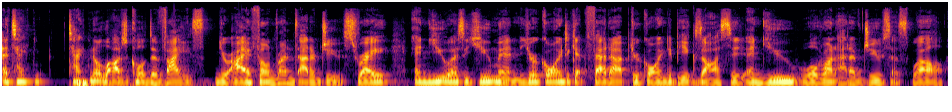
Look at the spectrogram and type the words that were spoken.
a tech technological device, your iPhone runs out of juice, right? And you as a human, you're going to get fed up, you're going to be exhausted, and you will run out of juice as well.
